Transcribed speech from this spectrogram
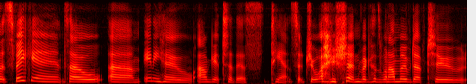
but speaking, so um, anywho, I'll get to this tent situation because when I moved up to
